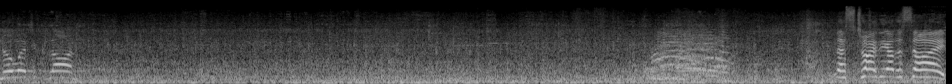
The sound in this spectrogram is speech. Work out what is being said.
nowhere to climb. Let's try the other side.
